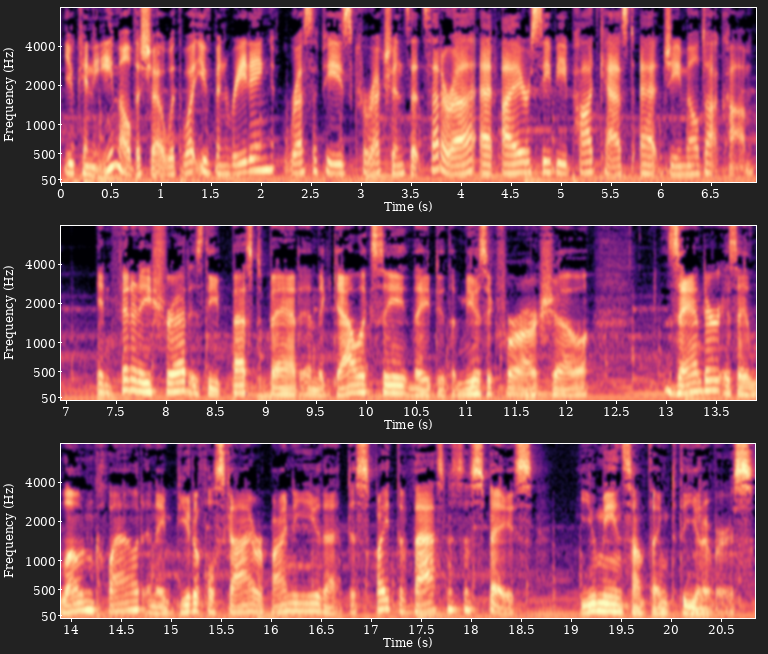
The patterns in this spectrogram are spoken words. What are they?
You can email the show with what you've been reading, recipes, corrections, etc. at ircbpodcast at gmail.com. Infinity Shred is the best band in the galaxy. They do the music for our show. Xander is a lone cloud in a beautiful sky, reminding you that despite the vastness of space, you mean something to the universe.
